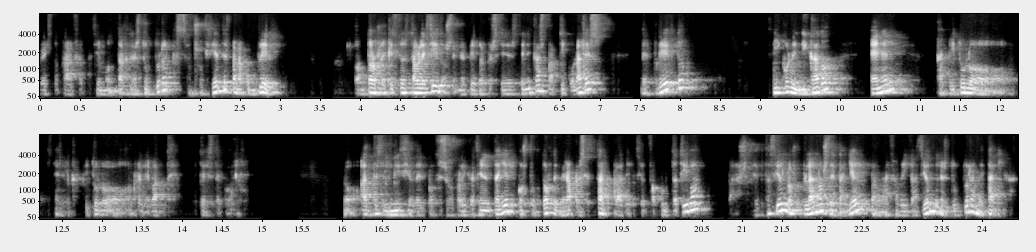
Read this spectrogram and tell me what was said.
previsto para la fabricación y montaje de la estructura que son suficientes para cumplir con todos los requisitos establecidos en el pliego de prescripciones técnicas particulares del proyecto y con lo indicado en el capítulo, capítulo relevante de este código. antes del inicio del proceso de fabricación en taller, el constructor deberá presentar a la dirección facultativa para su aceptación los planos de taller para la fabricación de la estructura metálica,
